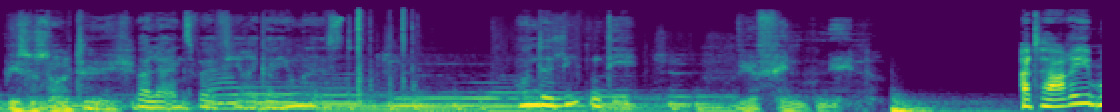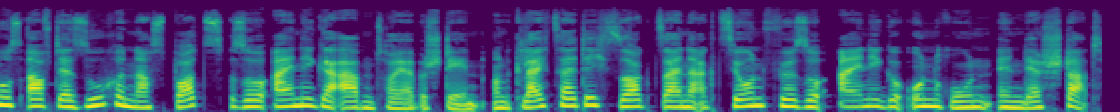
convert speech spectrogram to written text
Wieso sollte ich? Weil er ein zwölfjähriger Junge ist. Hunde lieben die. Wir finden ihn. Atari muss auf der Suche nach Spots so einige Abenteuer bestehen und gleichzeitig sorgt seine Aktion für so einige Unruhen in der Stadt.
